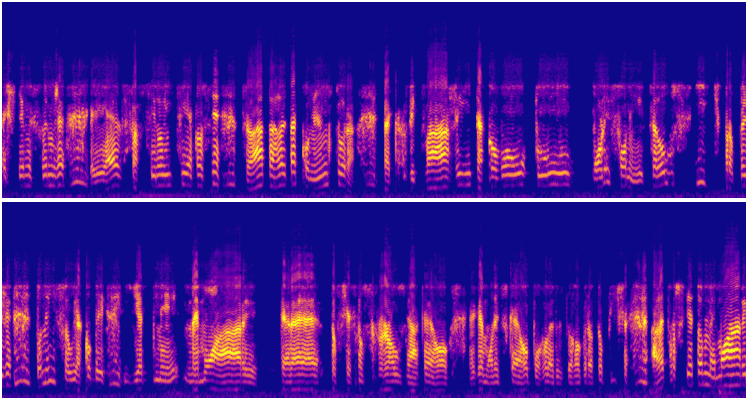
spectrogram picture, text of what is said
ještě myslím, že je fascinující, jak vlastně celá tahle ta konjunktura tak vytváří takovou tu polifonii, celou síť, protože to nejsou jakoby jedny memoáry které to všechno shrnou z nějakého hegemonického pohledu toho, kdo to píše. Ale prostě to memoáry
